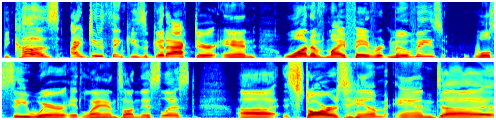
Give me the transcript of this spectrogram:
because I do think he's a good actor. And one of my favorite movies, we'll see where it lands on this list, uh, stars him. And uh,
